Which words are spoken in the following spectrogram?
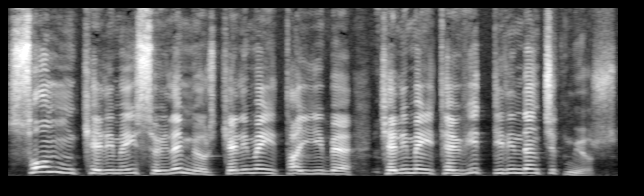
son kelimeyi söylemiyor. Kelime-i tayyibe, kelime-i tevhid dilinden çıkmıyor.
